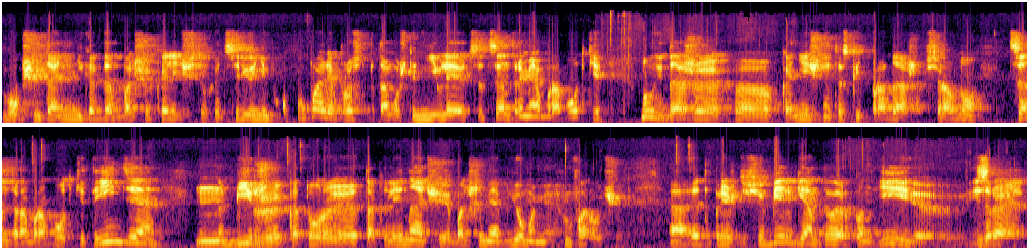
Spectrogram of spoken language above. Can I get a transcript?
в общем-то, они никогда в больших количествах это сырье не покупали, просто потому что не являются центрами обработки, ну и даже э, конечной, так сказать, продажи. Все равно центр обработки – это Индия, биржи, которые так или иначе большими объемами ворочают, э, это прежде всего Бельгия, Антверпен и э, Израиль.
